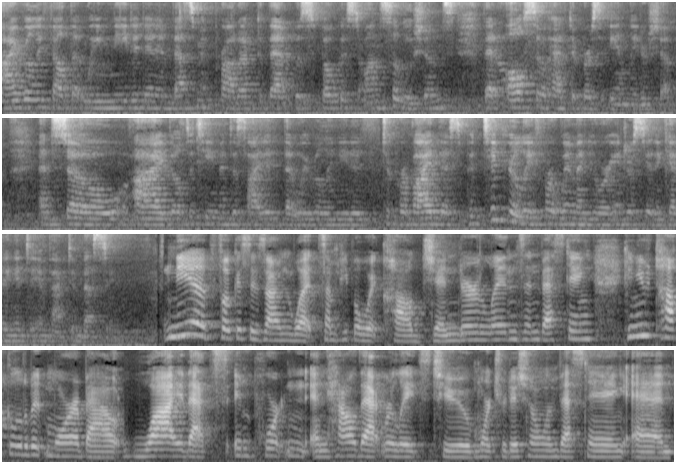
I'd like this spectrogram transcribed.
I really felt that we needed an investment product that was focused on solutions that also had diversity and leadership. And so I built a team and decided that we really needed to provide this, particularly for women who are interested in getting into impact investing. NIA focuses on what some people would call gender lens investing. Can you talk a little bit more about why that's important and how that relates to more traditional investing and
